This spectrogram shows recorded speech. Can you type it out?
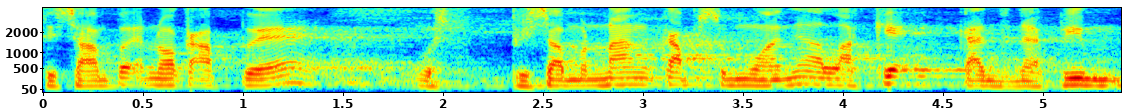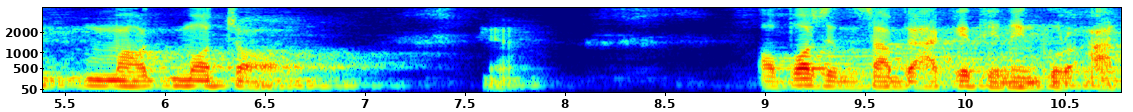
disampaikan kabeh wis bisa menangkap semuanya lagi kanjeng Nabi maca. Ya. apa sing disampaikan dening Quran?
